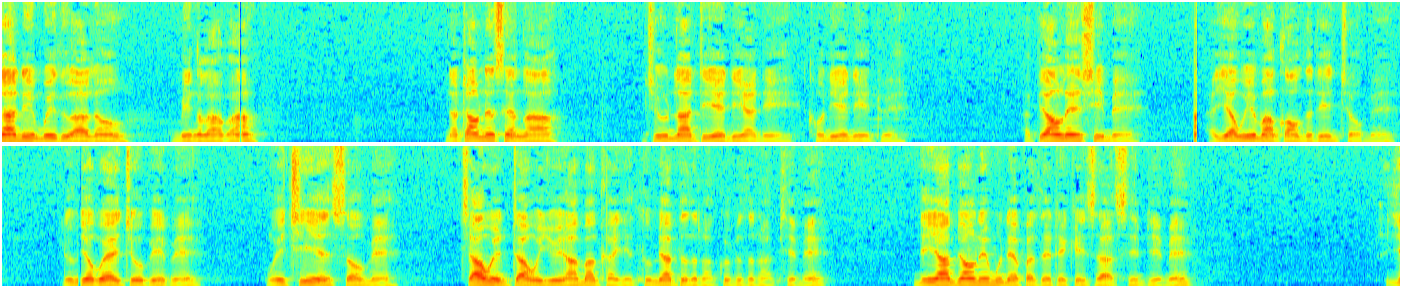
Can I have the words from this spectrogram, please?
ငါနေ့မွေးသူအားလုံးမင်္ဂလာပါ2025ဇွန်လ1ရက်နေ့ကနေ9ရက်နေ့အတွင်းအပြောင်းလဲရှိမယ်အရဝေးမှကောင်းတဲ့ကြုံမယ်လူမျိုးကွဲအကျိုးပေးမယ်ငွေချီးရင်ဆုံးမယ်ကျောင်းဝင်တာဝန်ယူအာမခံရင်သူများပြဿနာကိုယ်ပြဿနာဖြစ်မယ်နေရာပြောင်းလဲမှုနဲ့ပတ်သက်တဲ့ကိစ္စအဆင်ပြေမယ်ရ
